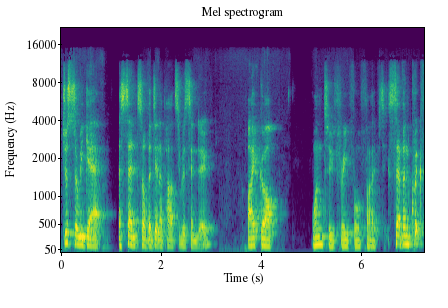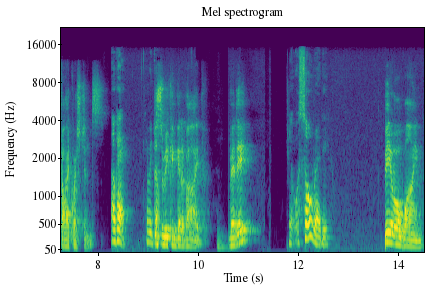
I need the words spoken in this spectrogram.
Just so we get a sense of a dinner party with Sindhu, I've got one, two, three, four, five, six, seven quick fire questions, Okay. Here we go. just so we can get a vibe. Ready? Yeah, we're so ready. Beer or wine?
